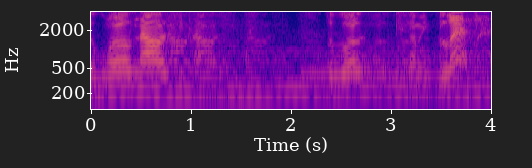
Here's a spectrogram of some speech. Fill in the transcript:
The world now is becoming. The world is becoming blessed.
